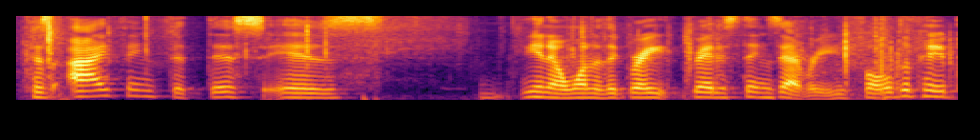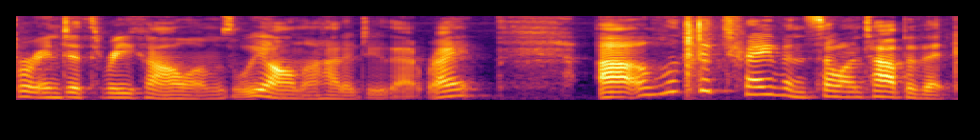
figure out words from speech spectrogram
because I think that this is, you know, one of the great greatest things ever. You fold a paper into three columns. We all know how to do that, right? Uh, look at Traven, so on top of it.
